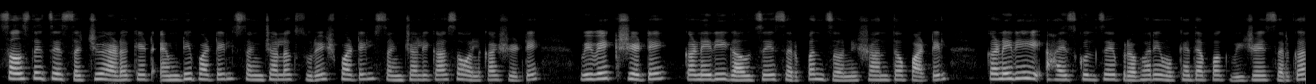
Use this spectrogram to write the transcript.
संस्थेचे सचिव ॲडव्होकेट एम डी पाटील संचालक सुरेश पाटील संचालिका सौ अलका शेटे विवेक शेटे कणेरी गावचे सरपंच निशांत पाटील कणेरी हायस्कूलचे प्रभारी मुख्याध्यापक विजय सरकर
